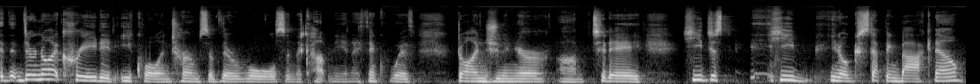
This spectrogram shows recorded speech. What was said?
they're not created equal in terms of their roles in the company. And I think with Don Jr. Um, today, he just he you know stepping back now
